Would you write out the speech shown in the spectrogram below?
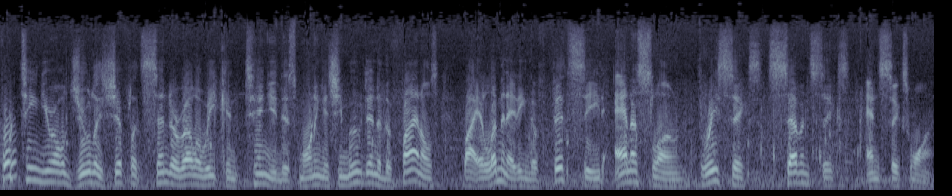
14-year-old Julie Shiflet's Cinderella week continued this morning as she moved into the finals by eliminating the fifth seed Anna Sloan 3-6, 7-6, and 6-1.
